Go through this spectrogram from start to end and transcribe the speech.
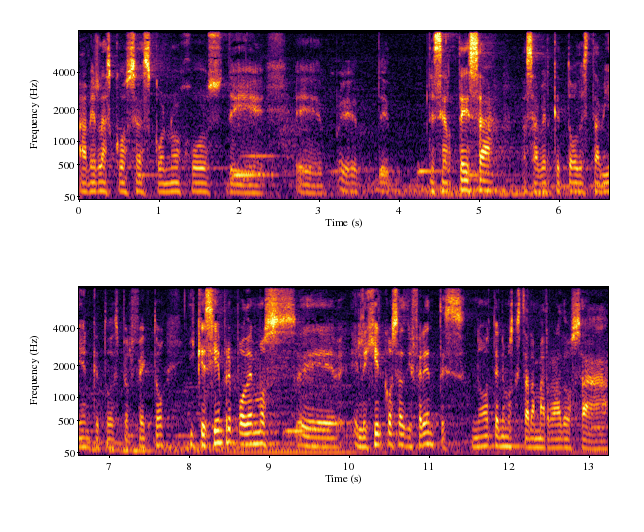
a ver las cosas con ojos de, eh, eh, de, de certeza, a saber que todo está bien, que todo es perfecto y que siempre podemos eh, elegir cosas diferentes. No tenemos que estar amarrados a,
